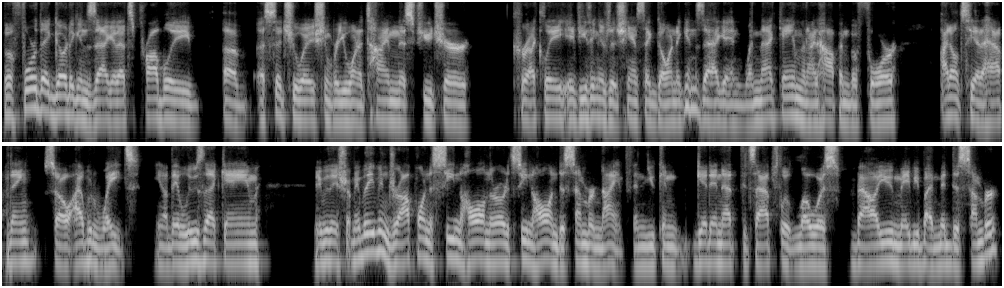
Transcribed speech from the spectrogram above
before they go to Gonzaga, that's probably a, a situation where you want to time this future correctly. If you think there's a chance they go into Gonzaga and win that game, then I'd hop in before. I don't see it happening, so I would wait. You know, they lose that game Maybe they maybe they even drop one to Seton Hall on the road at Seton Hall on December 9th, and you can get in at its absolute lowest value maybe by mid December.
